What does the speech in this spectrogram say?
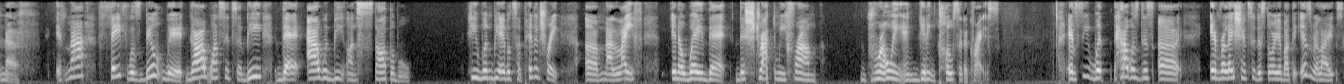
enough, if my faith was built with, God wants it to be that I would be unstoppable. He wouldn't be able to penetrate uh, my life in a way that distract me from growing and getting closer to Christ. And see what how was this uh in relation to the story about the Israelites?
